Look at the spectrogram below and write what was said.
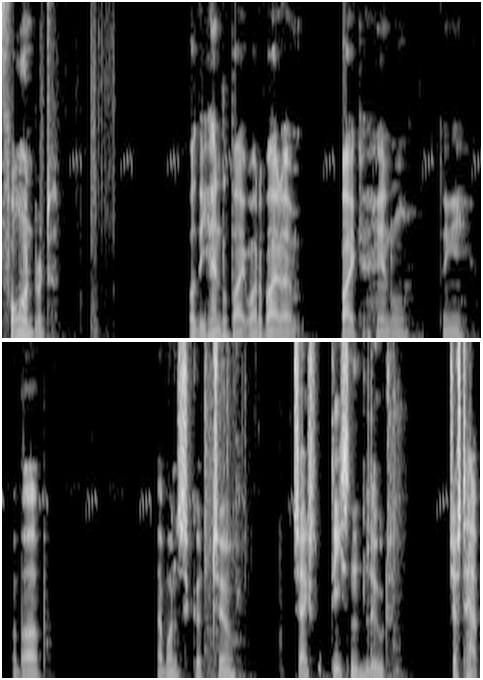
400 for the handle bike. What about a bike handle thingy above? That one's good too. It's actually decent loot. Just have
